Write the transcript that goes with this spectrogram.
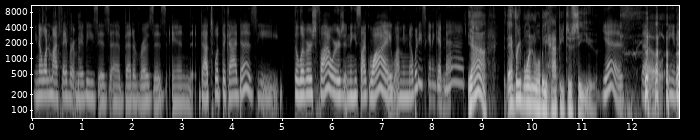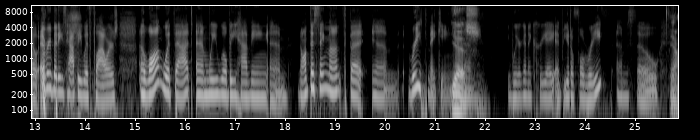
You know, one of my favorite movies is A Bed of Roses, and that's what the guy does. He delivers flowers, and he's like, "Why? I mean, nobody's going to get mad." Yeah, everyone will be happy to see you. Yes. So, you know, everybody's happy with flowers. Along with that, um, we will be having um, not the same month, but um, wreath making. Yes. Um, we're going to create a beautiful wreath. Um, so Yeah.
